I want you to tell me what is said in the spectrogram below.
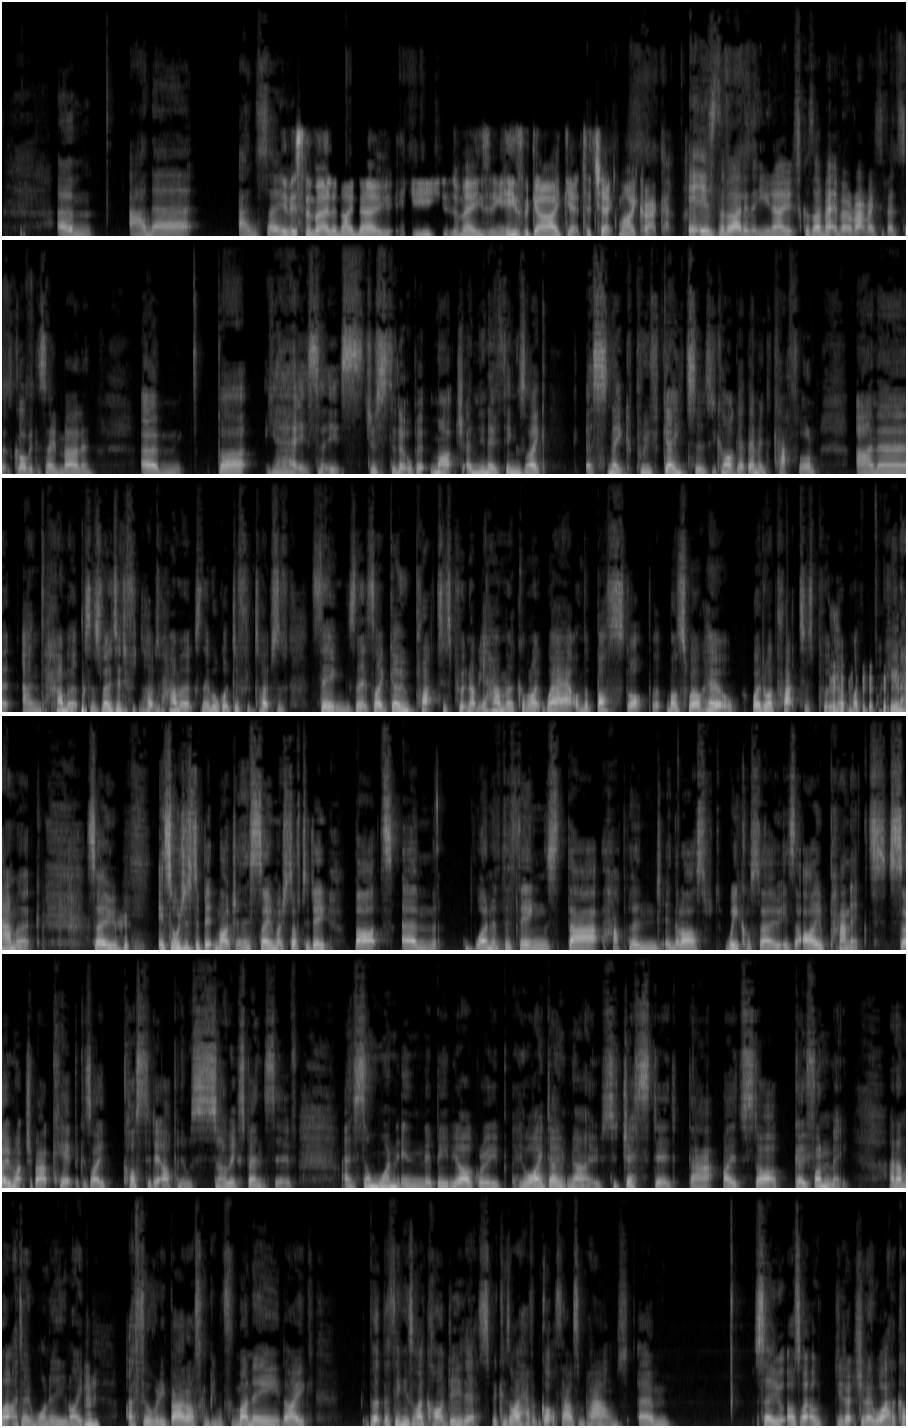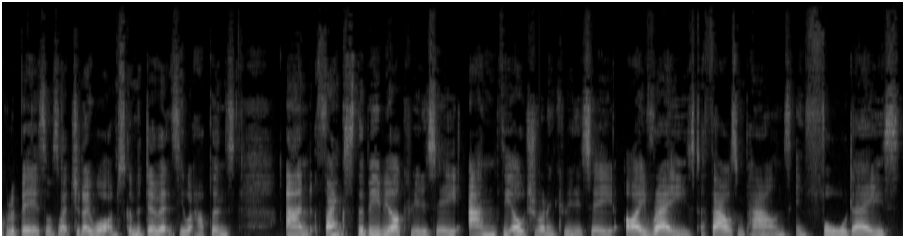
Um, and uh, and so If it's the Merlin I know, he is amazing. He's the guy I get to check my crack. It is the Merlin that you know. It's because I met him at a rat race event, so it's got to be the same Merlin. Um, but yeah, it's it's just a little bit much. And you know, things like uh, snake-proof gaiters. You can't get them in Decathlon, and uh, and hammocks. There's loads of different types of hammocks, and they've all got different types of things. And it's like, go practice putting up your hammock. I'm like, where? On the bus stop at Muswell Hill. Where do I practice putting up my fucking hammock? So it's all just a bit much, and there's so much stuff to do. But um, one of the things that happened in the last week or so is that I panicked so much about kit because I costed it up and it was so expensive. And someone in the BBR group, who I don't know, suggested that I'd start a GoFundMe. And I'm like, I don't want to. Like, mm. I feel really bad asking people for money. Like, but the thing is, I can't do this because I haven't got a thousand pounds. Um, so I was like, oh, you, do you know what? I had a couple of beers. I was like, do you know what? I'm just going to do it and see what happens. And thanks to the BBR community and the ultra running community, I raised a thousand pounds in four days.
